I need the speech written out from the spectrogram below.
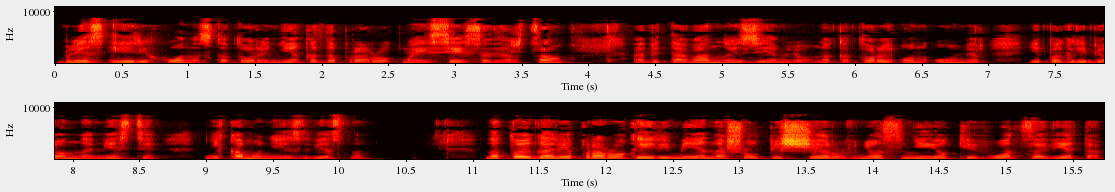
близ Иерихона, с которой некогда пророк Моисей созерцал обетованную землю, на которой он умер и погребен на месте никому неизвестном. На той горе пророк Иеремия нашел пещеру, внес в нее кивот завета.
